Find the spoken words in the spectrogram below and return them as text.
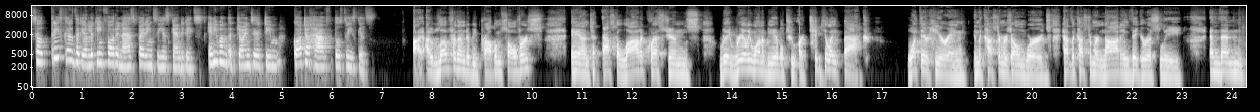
So, three skills that you're looking for in aspiring CS candidates. Anyone that joins your team got to have those three skills. I, I, would love for them to be problem solvers and to ask a lot of questions. They really want to be able to articulate back what they're hearing in the customer's own words, have the customer nodding vigorously, and then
